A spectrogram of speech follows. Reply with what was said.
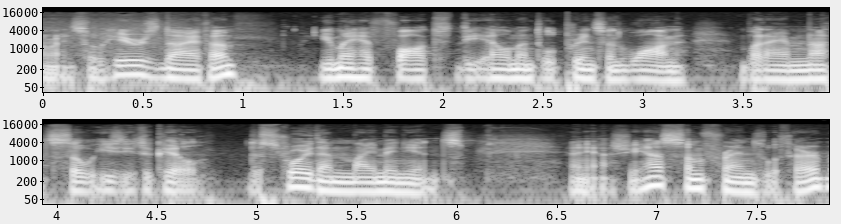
Alright, so here's Diaytha. You may have fought the Elemental Prince and won, but I am not so easy to kill. Destroy them, my minions. And yeah, she has some friends with her.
